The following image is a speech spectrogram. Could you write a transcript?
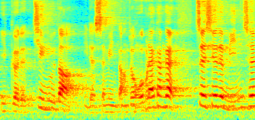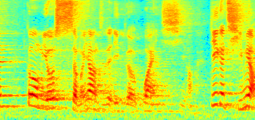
一个的进入到你的生命当中。我们来看看这些的名称跟我们有什么样子的一个关系哈。第一个奇妙，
